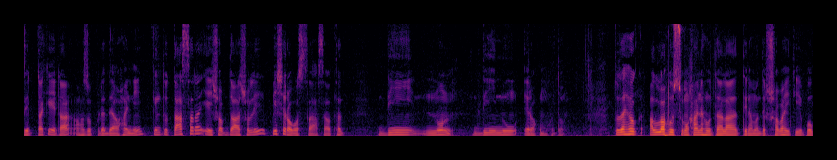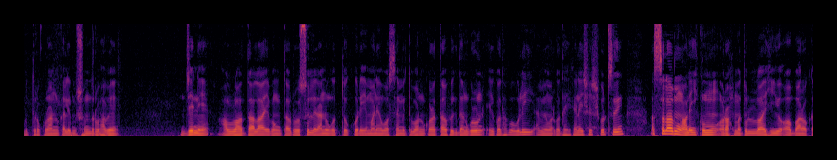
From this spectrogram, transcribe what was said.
জেদটাকে এটা হজব করে দেওয়া হয়নি। কিন্তু তাছাড়া এই শব্দ আসলে পেশের অবস্থা আছে, অর্থাৎ দি নুন, দি নু এরকম হতো। তো যাই হোক, আল্লাহ সুমখানহতালা তিনি আমাদের সবাইকে পবিত্র কোরআন কালিম সুন্দরভাবে জেনে আল্লাহ তালা এবং তার রসুলের আনুগত্য করে মানে অবস্থায় মৃত্যুবরণ করার তা দান করুন। এই কথা বলেই আমি আমার কথা এখানেই শেষ করছি। আসসালামু আলাইকুম রহমতুল্লাহি ও বারকাত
